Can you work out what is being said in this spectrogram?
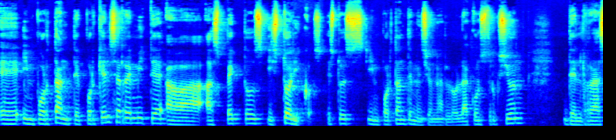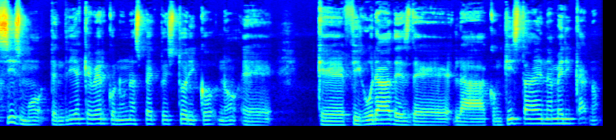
eh, importante porque él se remite a aspectos históricos. Esto es importante mencionarlo. La construcción del racismo tendría que ver con un aspecto histórico, ¿no? Que figura desde la conquista en América, ¿no?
